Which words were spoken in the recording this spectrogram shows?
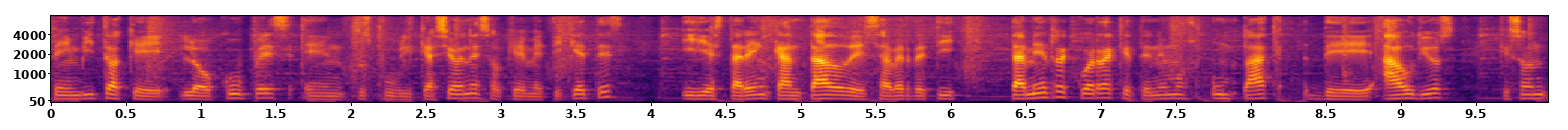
Te invito a que lo ocupes en tus publicaciones o que me etiquetes y estaré encantado de saber de ti. También recuerda que tenemos un pack de audios que son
